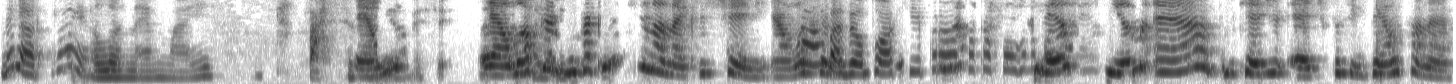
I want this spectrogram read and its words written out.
melhor para ela, né? Mais fácil é talvez um... vai ser. É uma pergunta cretina, né, Cristiane? É uma ah, mas eu tô aqui para tocar fogo no Cretina, é, porque é, é, tipo assim, pensa, né?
